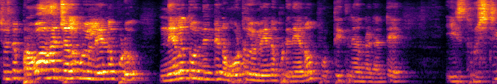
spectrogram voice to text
చూసిన ప్రవాహ జలములు లేనప్పుడు నేలతో నిండిన ఓటలు లేనప్పుడు నేను పుట్టితిని అన్నాడంటే ఈ సృష్టి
